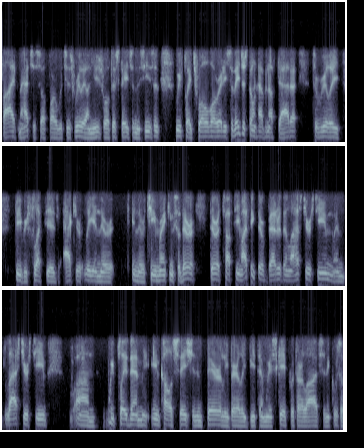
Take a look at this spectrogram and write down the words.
five matches so far, which is really unusual at this stage in the season. We've played 12 already, so they just don't have enough data to really be reflected accurately in their in their team ranking. So they're they're a tough team. I think they're better than last year's team, and last year's team. Um, we played them in College Station and barely, barely beat them. We escaped with our lives, and it was a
